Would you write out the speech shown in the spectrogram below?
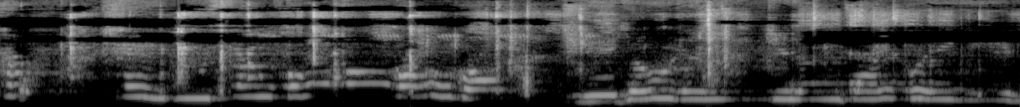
场，谁不想风风光光，却有人只能在回忆里。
